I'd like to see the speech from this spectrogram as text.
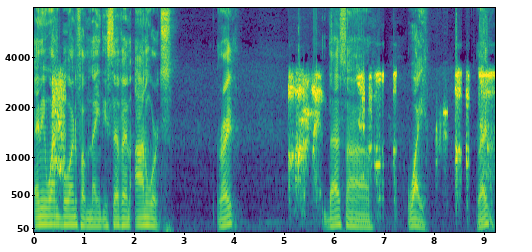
anyone born from 97 onwards, right? That's uh, Y, right?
